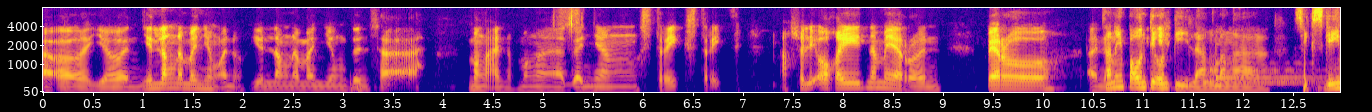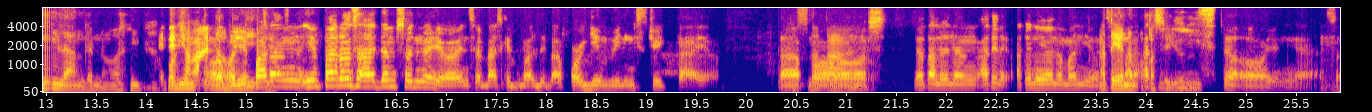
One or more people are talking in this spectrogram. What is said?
Oo, 'yun. Yun lang naman yung ano, yun lang naman yung dun sa mga ano, mga ganyang streak streak. Actually okay na meron pero ano? Sana yung paunti-unti lang, mga six game lang, gano'n. Wag yung ano, double yung parang, yung parang sa Adamson ngayon, sa basketball, di ba? Four game winning streak tayo. Tapos, natalo. natalo ng, Ateneo, Ateneo naman yun. Ateneo so, naman kasi yun. At least, oo, yun nga. So,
